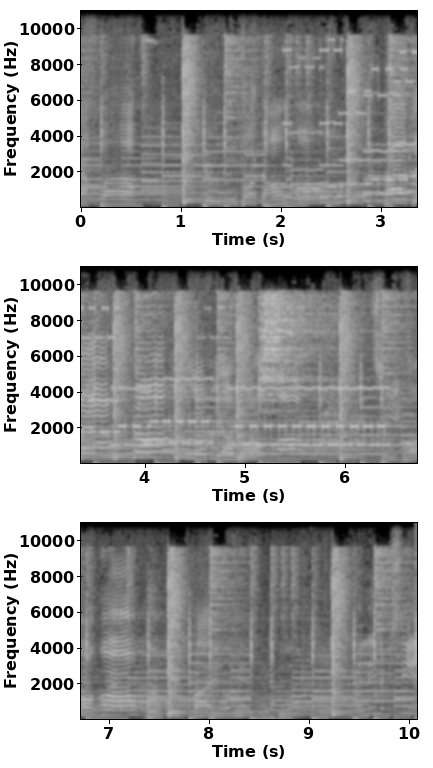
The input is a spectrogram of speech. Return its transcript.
ยังว่างอยู่บ่น้องถ้าแค่น้องลืมเลี้ยวบอกสู่ขอผูกมิตรไม่ดีไอ้นี่หนึ่งสี่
